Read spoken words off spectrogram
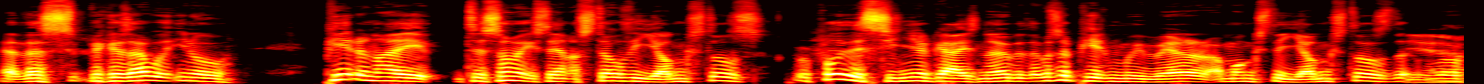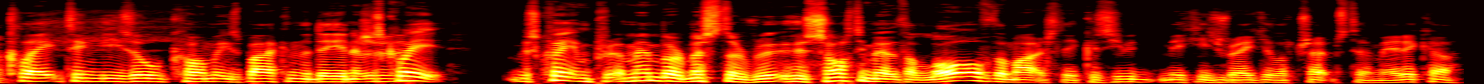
at this, because I would, you know, Peter and I, to some extent, are still the youngsters. We're probably the senior guys now, but there was a period when we were amongst the youngsters that Yeah. were collecting these old comics back in the day, and it was quite. It was quite. Imp- I remember Mr. Root, who sorted me out with a lot of them actually, because he would make his mm. regular trips to America.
